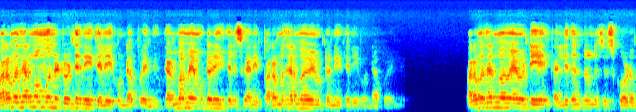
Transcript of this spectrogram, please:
పరమధర్మం ఉన్నటువంటి నీకు తెలియకుండా పోయింది. ధర్మం ఏమిటో నీకు తెలుసు కానీ పరమధర్మం ఏమిటో నీకు తెలియకుండా పోయింది. పరమధర్మం ఏమిటి? తల్లిదండ్రులను చూసుకోవడం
